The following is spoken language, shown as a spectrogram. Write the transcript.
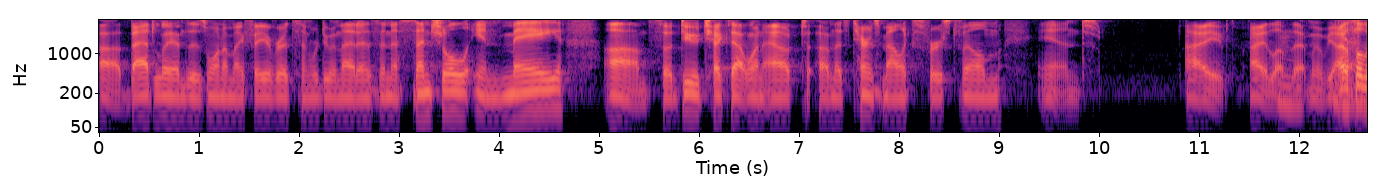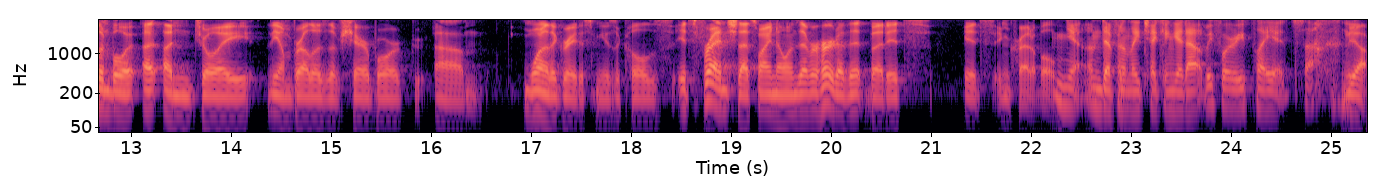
uh, Badlands is one of my favorites, and we're doing that as an essential in May. Um, so do check that one out. Um, that's Terrence Malick's first film, and I I love that movie. I also enjoy, uh, enjoy The Umbrellas of Cherbourg, um, one of the greatest musicals. It's French, that's why no one's ever heard of it, but it's it's incredible. Yeah, I'm definitely checking it out before we play it. So Yeah.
